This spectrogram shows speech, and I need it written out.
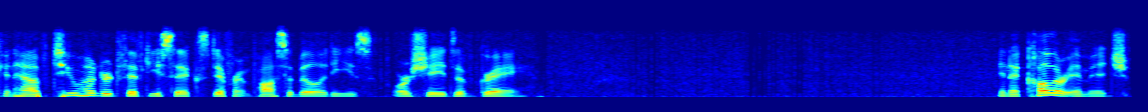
can have 256 different possibilities or shades of gray. In a color image,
